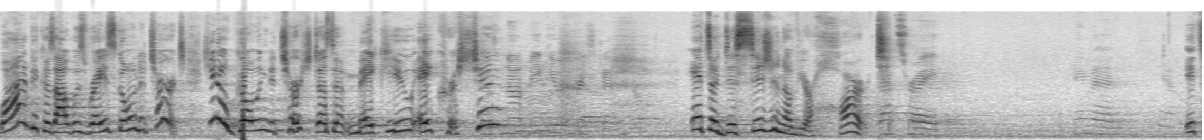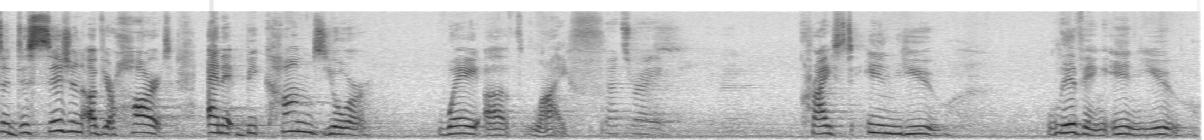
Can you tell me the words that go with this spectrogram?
Why? Because I was raised going to church. You know, going to church doesn't make you a Christian. Does not make you a Christian. It's a decision of your heart. That's right. Amen. Yeah. It's a decision of your heart, and it becomes your way of life. That's right. Christ in you living in you.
